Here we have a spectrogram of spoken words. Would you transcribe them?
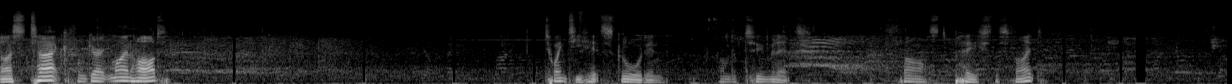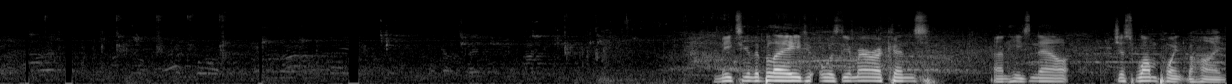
Nice attack from Gerek Meinhardt. 20 hits scored in under two minutes. Fast pace this fight. Meeting of the blade was the Americans, and he's now just one point behind.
